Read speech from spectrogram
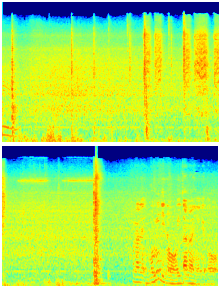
うんこれはね、5ミリの板なんやけど、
